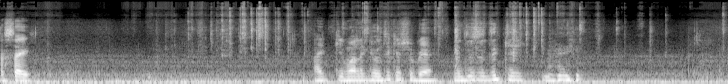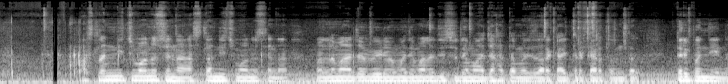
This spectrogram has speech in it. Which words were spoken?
कसा आहे? ऐक की मला घेऊ दे की शुभ्या. मी दिसू दे की. नाही. असला नीच माणूस आहे ना असला नीच माणूस आहे ना म्हणलं माझ्या व्हिडिओमध्ये मला दिसू दे माझ्या हातामध्ये जरा काहीतरी करताना तर. तरी पण दे ना.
